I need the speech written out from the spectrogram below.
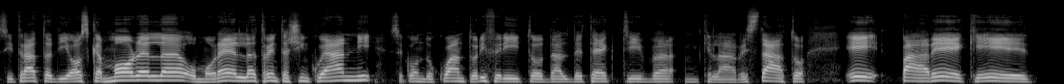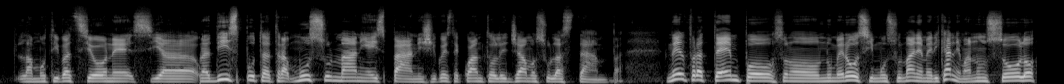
Si tratta di Oscar Morel o Morel, 35 anni, secondo quanto riferito dal detective che l'ha arrestato, e pare che la motivazione sia una disputa tra musulmani e ispanici, questo è quanto leggiamo sulla stampa. Nel frattempo sono numerosi musulmani americani, ma non solo,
